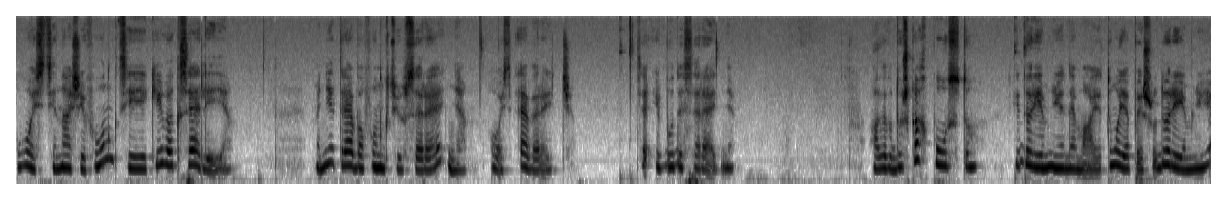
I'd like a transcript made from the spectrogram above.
Ось ці наші функції, які в Excel є. Мені треба функцію середня, ось average. Це і буде середнє. Але в дужках пусто і дорівнює немає. Тому я пишу дорівнює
